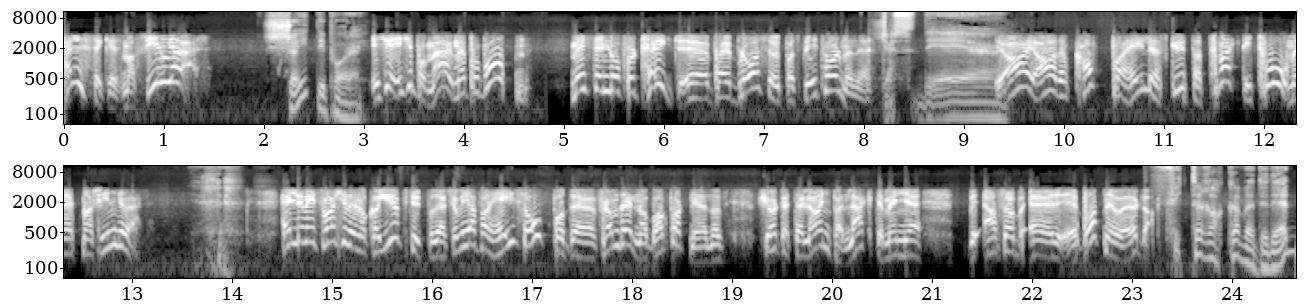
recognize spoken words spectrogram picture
helsikes maskingevær. Skøyt de på deg? Ikke, ikke på meg, men på båten. Mens den lå fortøyd uh, på ei blåse ute på Splitholmen der. Yes, det Ja, ja, de kappa hele skuta tvert i to med et maskingevær. Heldigvis var ikke det noe dypt utpå der, så vi iallfall heisa opp både framdelen og bakparten igjen og kjørte til land på en lekte, men eh, altså, eh, båten er jo ødelagt. Fytte rakker, vet du. Det er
